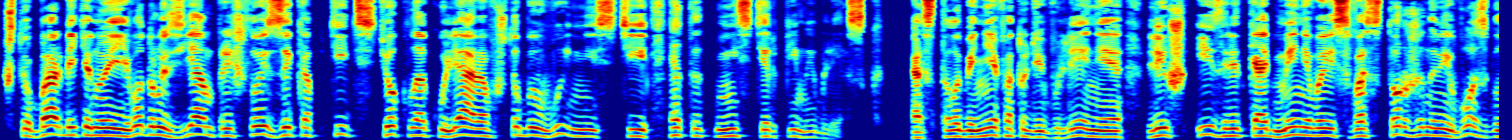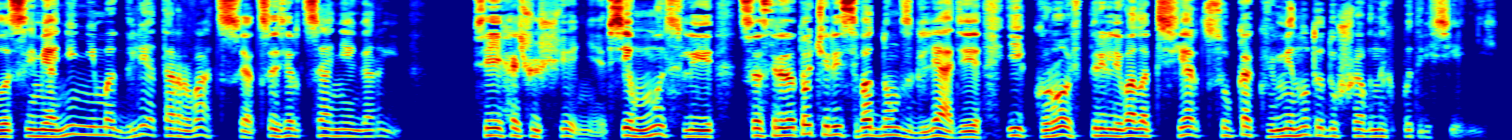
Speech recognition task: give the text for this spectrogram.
что Барбикину и его друзьям пришлось закоптить стекла окуляров, чтобы вынести этот нестерпимый блеск. Остолбенев от удивления, лишь изредка обмениваясь восторженными возгласами, они не могли оторваться от созерцания горы. Все их ощущения, все мысли сосредоточились в одном взгляде, и кровь переливала к сердцу, как в минуты душевных потрясений.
